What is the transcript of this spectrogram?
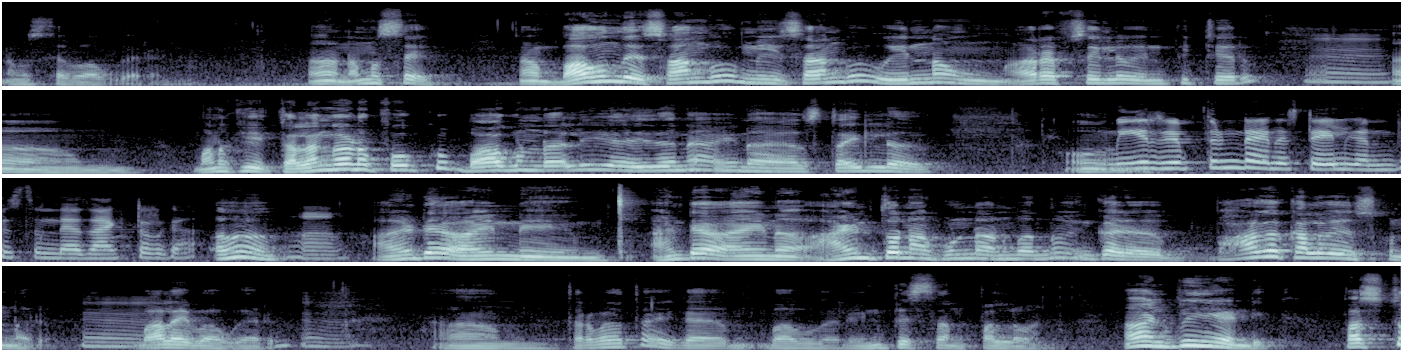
నమస్తే బాబు గారు అన్నారు "ఆ, నమస్తే. బాగుంది సాంగు మీ సాంగు విన్నాం ఆర్ఎఫ్సిలో వినిపించారు. మనకి తెలంగాణ ఫోక్ బాగుండాలి ఇదని ఆయన స్టైల్లో మీరు చెప్తుంటే ఆయన స్టైల్ కనిపిస్తుంది యాజ్ యాక్టర్గా. అంటే ఆయన్ని అంటే ఆయన ఆయనతో నాకున్న అనుబంధం ఇంకా బాగా కలవేసుకున్నారు బాలయ్య బాబు గారు. తర్వాత ఇక బాబు గారు వినిపిస్తాను పల్లవని. "ఆ, వినిపించండి. ఫస్ట్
